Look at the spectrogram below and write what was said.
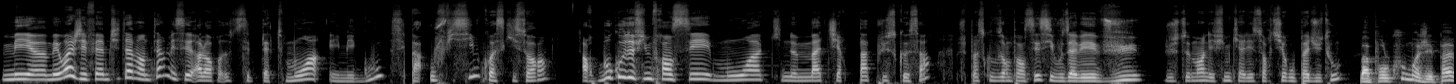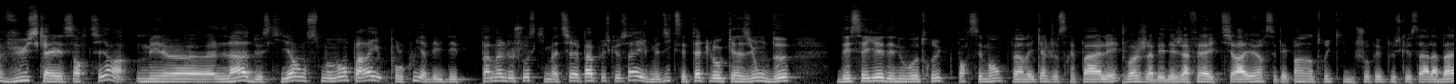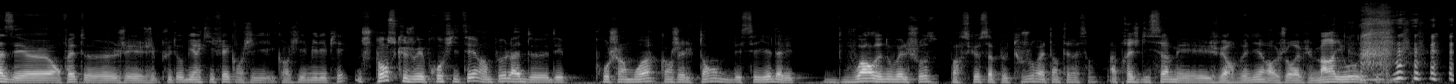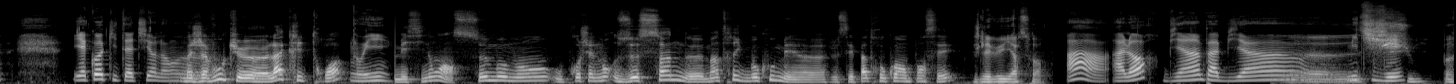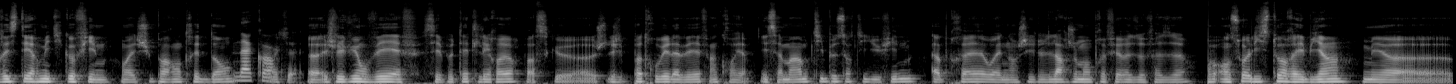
Mais, euh, mais ouais, j'ai fait un petit inventaire, mais c'est alors c'est peut-être moi et mes goûts. C'est pas oufissime quoi ce qui sort. hein. Alors beaucoup de films français, moi qui ne m'attirent pas plus que ça. Je sais pas ce que vous en pensez, si vous avez vu justement les films qui allaient sortir ou pas du tout. Bah pour le coup, moi j'ai pas vu ce qui allait sortir, mais euh, là, de ce qu'il y a en ce moment, pareil, pour le coup, il y avait des, pas mal de choses qui m'attiraient pas plus que ça, et je me dis que c'est peut-être l'occasion de d'essayer des nouveaux trucs, forcément, vers lesquels je serais pas allé. Je vois, je l'avais déjà fait avec Tirailleurs, c'était pas un truc qui me chauffait plus que ça à la base, et euh, en fait, euh, j'ai plutôt bien kiffé quand j'y quand j'y ai mis les pieds. Je pense que je vais profiter un peu là de, des prochains mois, quand j'ai le temps, d'essayer d'aller voir de nouvelles choses parce que ça peut toujours être intéressant. Après je dis ça mais je vais revenir, j'aurais vu Mario aussi. Il y a quoi qui t'attire là Bah, j'avoue que euh, là, Creed 3, Oui. mais sinon, en ce moment ou prochainement, The Sun euh, m'intrigue beaucoup, mais euh, je sais pas trop quoi en penser. Je l'ai vu hier soir. Ah, alors? Bien, pas bien Euh, Mitigé. Je suis resté hermétique au film. Ouais, je suis pas rentré dedans. D'accord. Ok. Euh, je l'ai vu en VF, c'est peut-être l'erreur parce que euh, j'ai pas trouvé la VF incroyable. Et ça m'a un petit peu sorti du film. Après, ouais, non, j'ai largement préféré The Phaser. En, en soi, l'histoire est bien, mais euh,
